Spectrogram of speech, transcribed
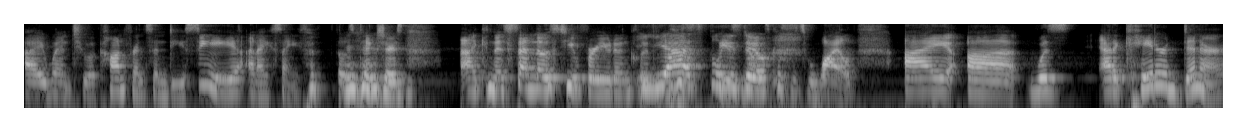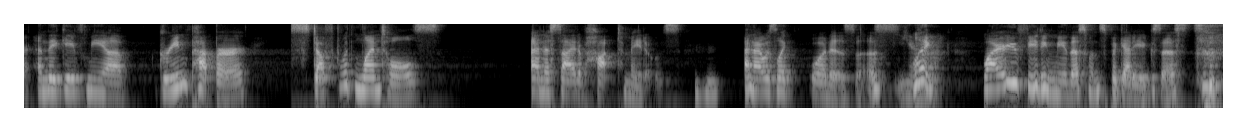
I went to a conference in DC and I sent you those pictures. I can send those to you for you to include. Yes, these- please these do. because it's wild. I uh, was at a catered dinner and they gave me a green pepper stuffed with lentils and a side of hot tomatoes. Mhm. And I was like, "What is this? Yeah. Like, why are you feeding me this when spaghetti exists?"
